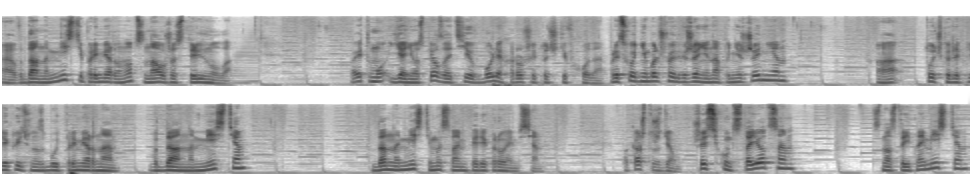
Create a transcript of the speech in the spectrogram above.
э, в данном месте примерно, но цена уже стрельнула. Поэтому я не успел зайти в более хорошие точки входа. Происходит небольшое движение на понижение. А, точка для перекрытия у нас будет примерно в данном месте. В данном месте мы с вами перекроемся. Пока что ждем. 6 секунд остается. Цена стоит на месте.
